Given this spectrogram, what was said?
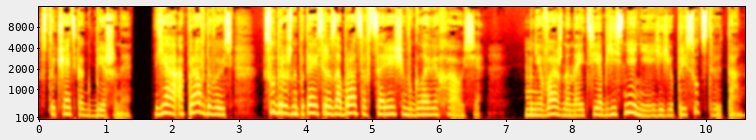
стучать как бешеное. Я оправдываюсь, судорожно пытаясь разобраться в царящем в голове хаосе. Мне важно найти объяснение ее присутствию там.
